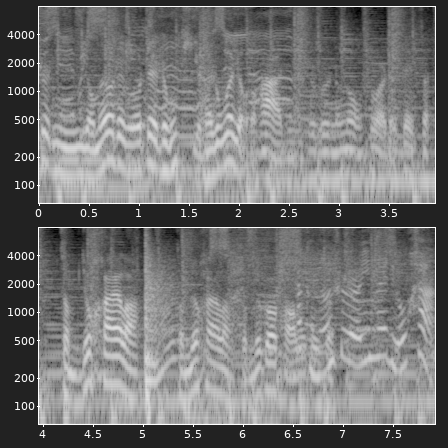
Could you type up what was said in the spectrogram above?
是你有没有这个这种体会？如果有的话，你是不是能跟我说说这这怎怎么就嗨了？怎么就嗨了？怎么就高潮了？它可能是因为流汗，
